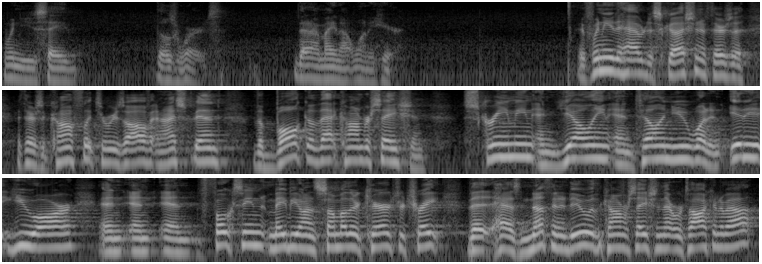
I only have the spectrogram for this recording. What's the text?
when you say those words that I may not want to hear. If we need to have a discussion, if there's a, if there's a conflict to resolve, and I spend the bulk of that conversation screaming and yelling and telling you what an idiot you are and, and, and focusing maybe on some other character trait that has nothing to do with the conversation that we're talking about,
